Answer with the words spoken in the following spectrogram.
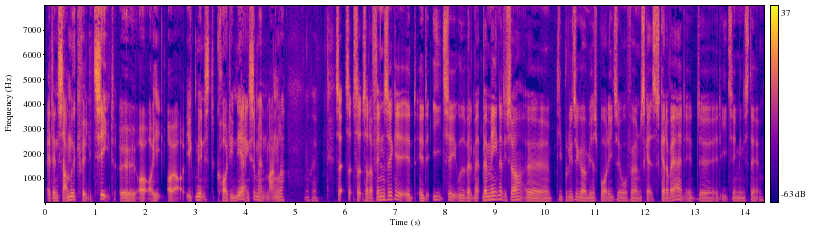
at den samlede kvalitet øh, og, og, og ikke mindst koordinering simpelthen mangler. Okay. Så, så, så, så der findes ikke et, et IT-udvalg. Hvad mener de så, øh, de politikere, vi har spurgt IT-ordføreren? Skal, skal der være et, et, øh, et IT-ministerium?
